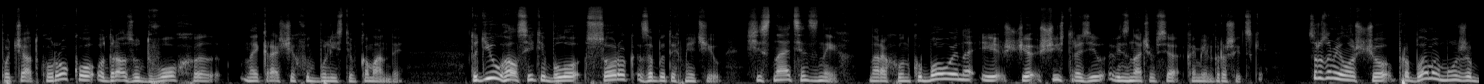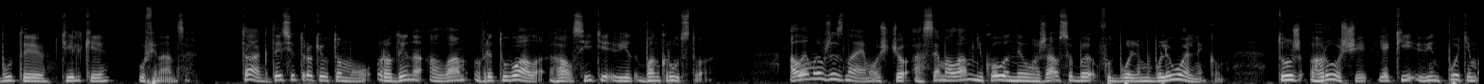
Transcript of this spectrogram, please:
початку року одразу двох е, найкращих футболістів команди? Тоді у Гал-Сіті було 40 забитих м'ячів, 16 з них на рахунку Боуена і ще 6 разів відзначився Каміль Грошицький. Зрозуміло, що проблема може бути тільки у фінансах. Так, 10 років тому родина Алам врятувала Гал-Сіті від банкрутства. Але ми вже знаємо, що Асем Алам ніколи не вважав себе футбольним болівальником. Тож гроші, які він потім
